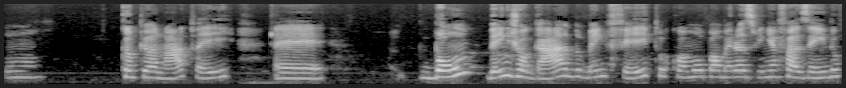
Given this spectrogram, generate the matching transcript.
um campeonato aí. É, bom, bem jogado, bem feito, como o Palmeiras vinha fazendo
